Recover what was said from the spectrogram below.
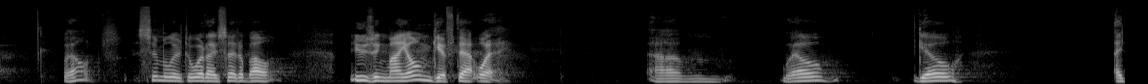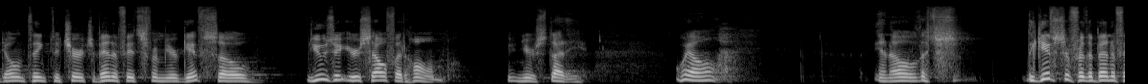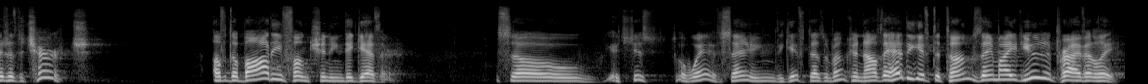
Well, similar to what I said about using my own gift that way. Um, well, Gil, I don't think the church benefits from your gift, so use it yourself at home in your study. Well, you know, the gifts are for the benefit of the church, of the body functioning together. So it's just a way of saying the gift doesn't function. Now, if they had the gift of tongues, they might use it privately.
